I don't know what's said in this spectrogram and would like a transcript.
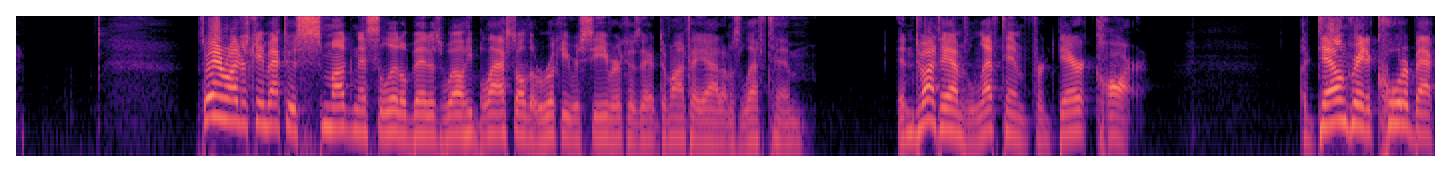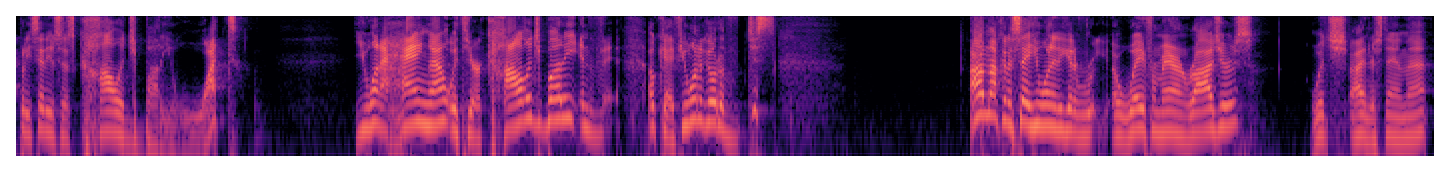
So Aaron Rodgers came back to his smugness a little bit as well. He blasted all the rookie receivers because Davante Adams left him, and Davante Adams left him for Derek Carr, a downgraded quarterback. But he said he was his college buddy. What? You want to hang out with your college buddy? And okay, if you want to go to just, I'm not going to say he wanted to get away from Aaron Rodgers, which I understand that.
